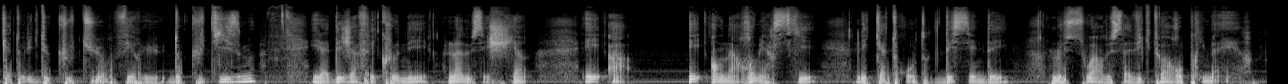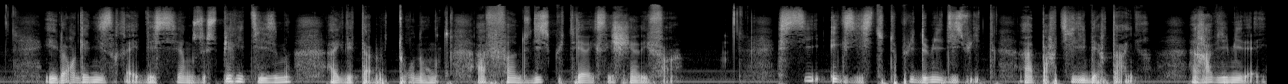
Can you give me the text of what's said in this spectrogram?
Catholique de culture, féru d'occultisme, il a déjà fait cloner l'un de ses chiens et a et en a remercié les quatre autres décédés le soir de sa victoire aux primaires. Il organiserait des séances de spiritisme avec des tables tournantes afin de discuter avec ses chiens défunts. Si existe depuis 2018 un parti libertarien, Javier Milei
